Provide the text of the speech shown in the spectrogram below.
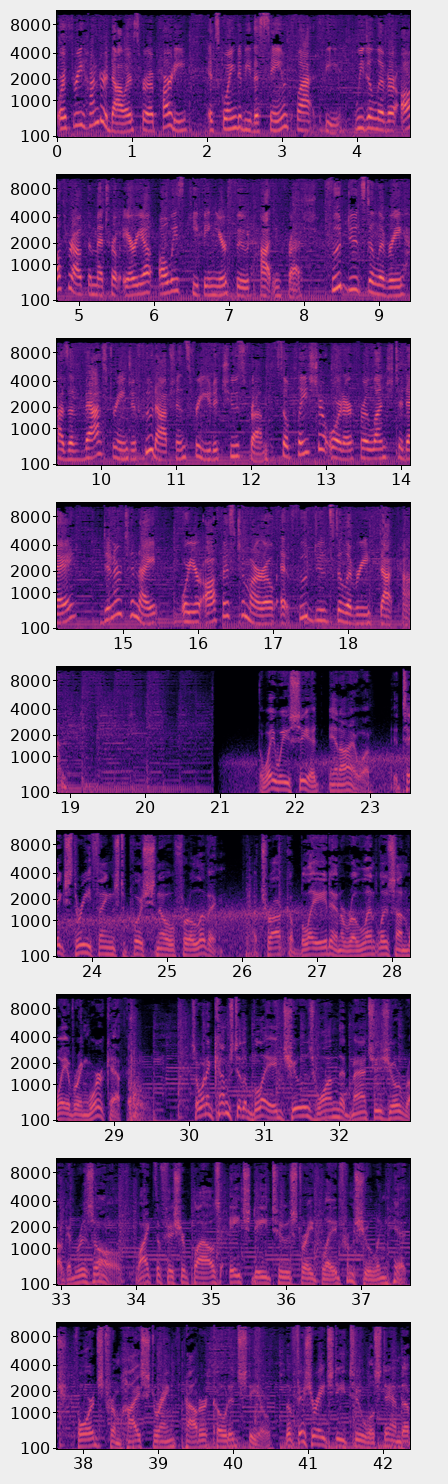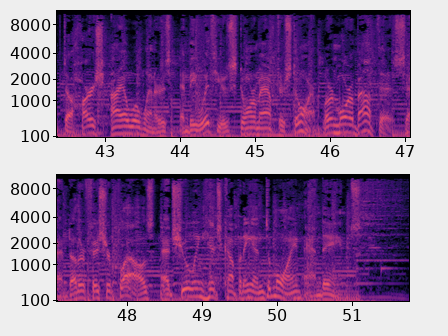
or $300 for a party, it's going to be the same flat fee. We deliver all throughout the metro area, always keeping your food hot and fresh. Food Dudes Delivery has a vast range of food options for you to choose from. So place your order for lunch today, dinner tonight, or your office tomorrow at fooddudesdelivery.com. The way we see it in Iowa, it takes three things to push snow for a living a truck, a blade, and a relentless, unwavering work ethic. So when it comes to the blade, choose one that matches your rugged resolve, like the Fisher Plow's HD2 straight blade from Schuling Hitch. Forged from high-strength, powder-coated steel, the Fisher HD2 will stand up to harsh Iowa winters and be with you storm after storm. Learn more about this and other Fisher Plows at Schuling Hitch Company in Des Moines and Ames.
